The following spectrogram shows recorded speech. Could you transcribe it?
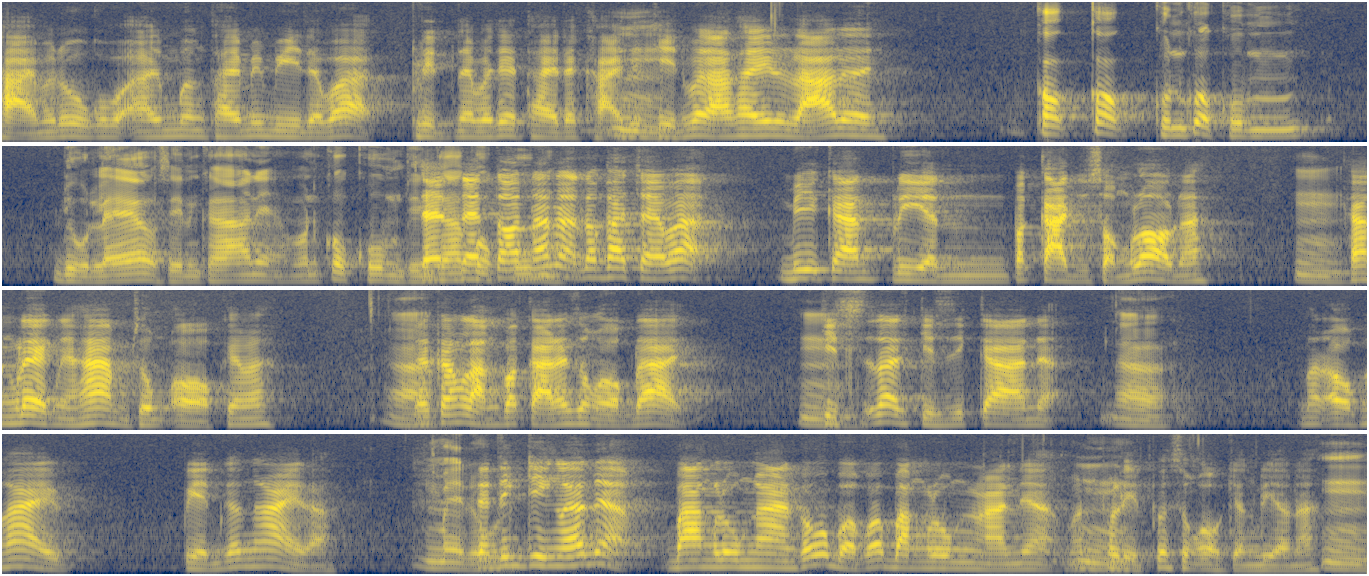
ถ่ายมารูปก็ว่าอ่าเมืองไทยไม่มีแต่ว่าผลิตในประเทศไทยแต่ขายที่อืม จีนภาษาไทยหลาเลย ก็ก็คุณควบคุมอยู่แล้วสินค้าเนี่ย มันควบคุมสินแต่ค้าแต่ควบคุมตอนนั้นน่ะต้องเข้าใจว่ามีการเปลี่ยนประกาศอยู่สองรอบนะ อืม ครั้งแรกเนี่ยห้ามส่งออกใช่ไหม อ่าแต่ครั้งหลังประกาศให้ส่งออกได้อืมกิจราชกิจการเนี่ยอ่ามันออกง่ายเปลี่ยนก็ง่ายเหรอไม่รู้แต่จริง ๆ แล้วเนี่ยบางโรงงานเขาก็บอกว่าบางโรงงานเนี่ยมันอืมผลิตเพื่อส่งออกอย่างเดียวนะอืม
